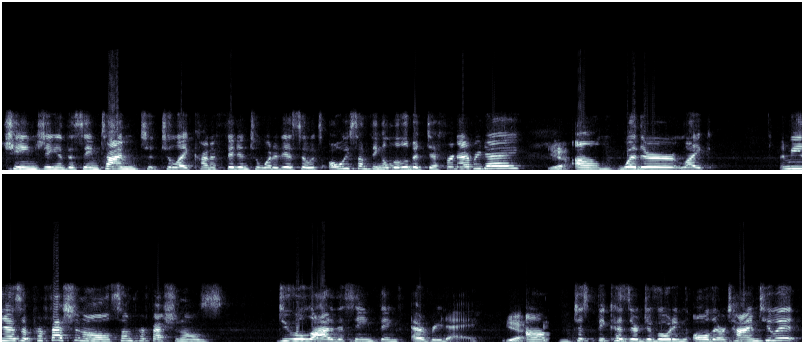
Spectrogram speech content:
changing at the same time to, to like kind of fit into what it is. So it's always something a little bit different every day. Yeah, Um, whether like, I mean, as a professional, some professionals do a lot of the same things every day yeah, um, just because they're devoting all their time to it.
